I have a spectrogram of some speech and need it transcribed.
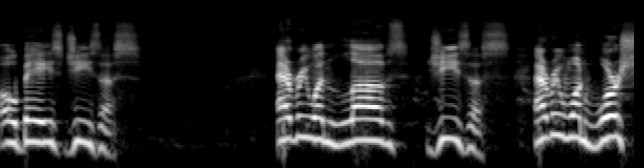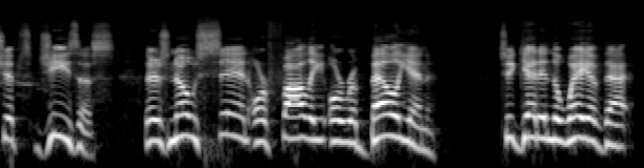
obeys Jesus. Everyone loves Jesus. Everyone worships Jesus. There's no sin or folly or rebellion to get in the way of that.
